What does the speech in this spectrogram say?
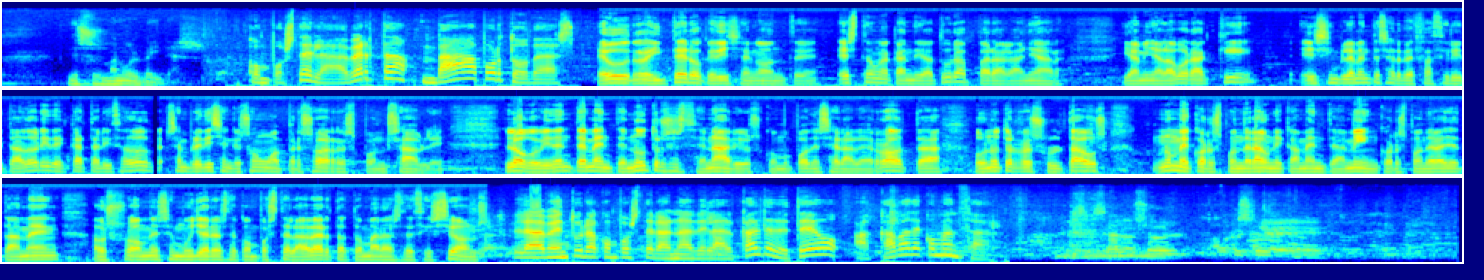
de Xosé Manuel Beiras. Compostela Aberta va a por todas. Eu reitero o que dixen onte, esta é unha candidatura para gañar e a miña labor aquí é simplemente ser de facilitador e de catalizador. Sempre dicen que son unha persoa responsable. Logo, evidentemente, noutros escenarios, como pode ser a derrota ou noutros resultados, non me corresponderá únicamente a min, corresponderá tamén aos homens e mulleres de Compostela Aberta tomar as decisións. La aventura compostelana del alcalde de Teo acaba de comenzar. Si sale o sol, pues, eh...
